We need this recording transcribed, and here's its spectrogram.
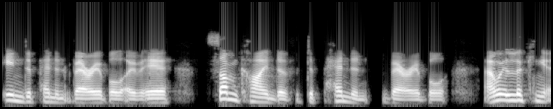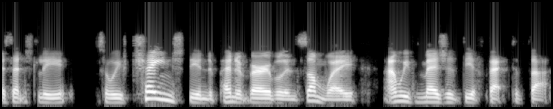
independent variable over here, some kind of dependent variable, and we're looking at essentially so we've changed the independent variable in some way, and we've measured the effect of that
